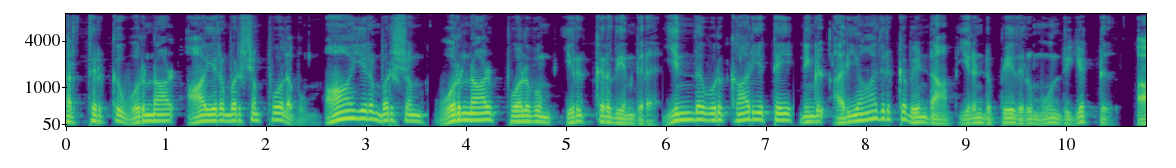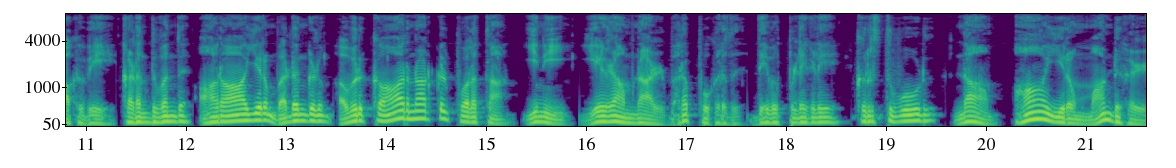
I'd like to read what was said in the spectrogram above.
கர்த்தருக்கு ஒரு நாள் ஆயிரம் வருஷம் போலவும் ஆயிரம் வருஷம் ஒரு நாள் போலவும் இருக்கிறது என்கிற இந்த ஒரு காரியத்தை நீங்கள் அறியாதிருக்க வேண்டாம். இரண்டு பேதிரு மூன்று எட்டு ஆகவே கடந்து வந்த ஆறாயிரம் வருடங்களும் அவருக்கு ஆறு நாட்கள் போலத்தான் இனி ஏழாம் நாள் வரப்போகிறது. தேவ பிள்ளைகளே கிறிஸ்துவோடு நாம் ஆயிரம் ஆண்டுகள்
